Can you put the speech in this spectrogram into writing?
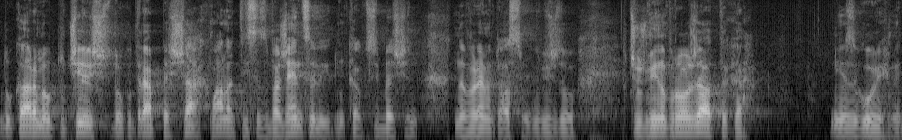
докараме от училището, ако трябва пеша, хванати с въженца ли, както си беше на времето. Аз съм го виждал. В чужбина продължават така. Ние загубихме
